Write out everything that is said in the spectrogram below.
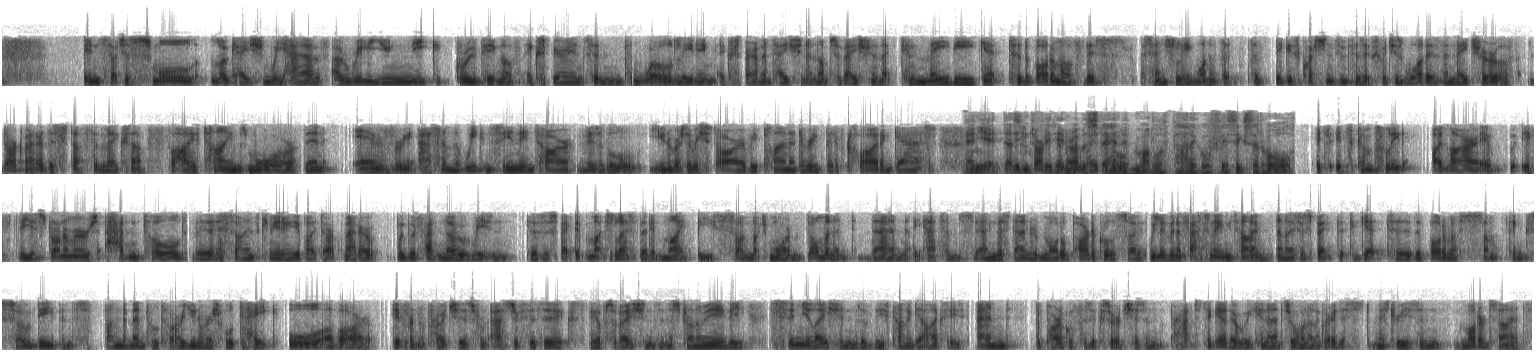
in such a small location, we have a really unique grouping of experience and world leading experimentation and observation that can maybe get to the bottom of this essentially one of the, the biggest questions in physics, which is what is the nature of dark matter, this stuff that makes up five times more than every atom that we can see in the entire visible universe, every star, every planet, every bit of cloud and gas. And yet it doesn't fit in with the standard model of particle physics at all. It's it's a complete outlier. It, if the astronomers hadn't told the science community about dark matter, we would have had no reason to suspect it, much less that it might be so much more dominant than the atoms and the standard model particles. So we live in a fascinating time, and I suspect that to get to the bottom of something so deep and fundamental to our universe will take all of our different approaches from astrophysics, the observations in astronomy, the simulations of these kind of galaxies, and the particle physics searches, and perhaps together we can answer one of the greatest mysteries in modern science.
